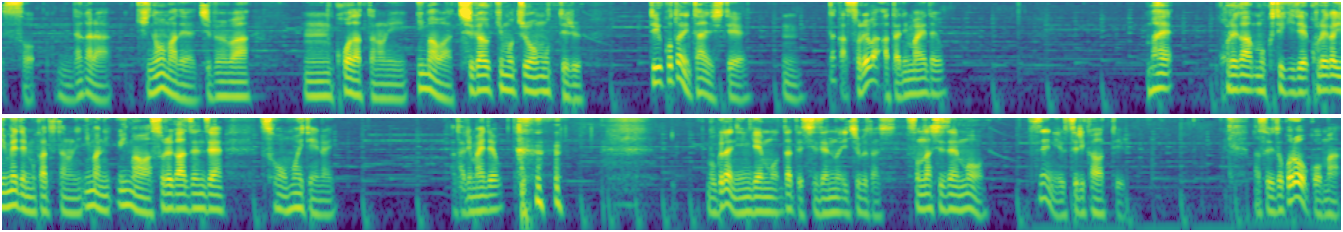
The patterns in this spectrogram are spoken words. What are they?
そう。だから昨日まで自分はうんこうだったのに今は違う気持ちを持ってるっていうことに対してうんなんかそれは当たり前だよ。前これが目的でこれが夢で向かってたのに今に今はそれが全然そう思えていない。当たり前だよ。僕ら人間もだって自然の一部だしそんな自然も常に移り変わっている。まあ、そういうところをこう、まあ、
